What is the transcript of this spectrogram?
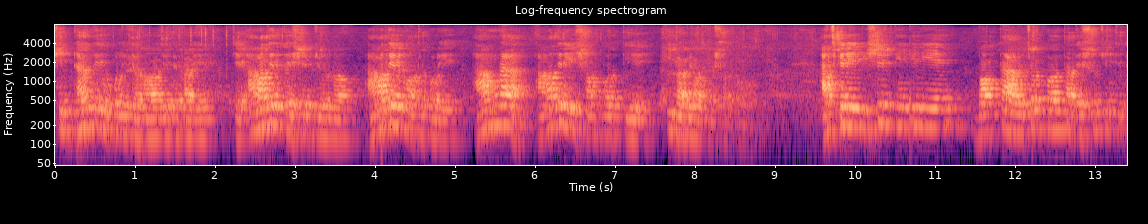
সিদ্ধান্তে উপনীত হওয়া যেতে পারে যে আমাদের দেশের জন্য, আমাদের মতো করে আমরা আমাদের এই সম্পদ দিয়ে কীভাবে অগ্রসর হব? আজকের এই বিশেষ দিনটি নিয়ে বক্তা আলোচকগণ তাদের সুচিন্তিত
